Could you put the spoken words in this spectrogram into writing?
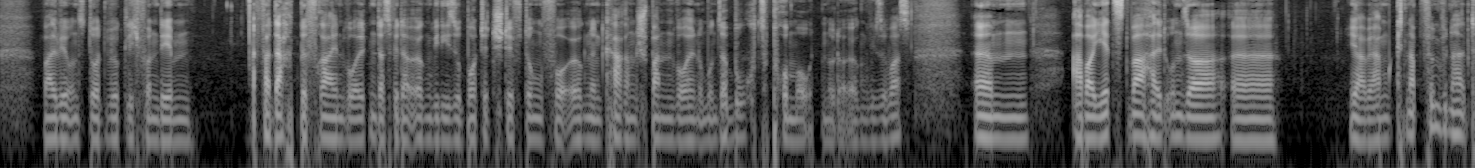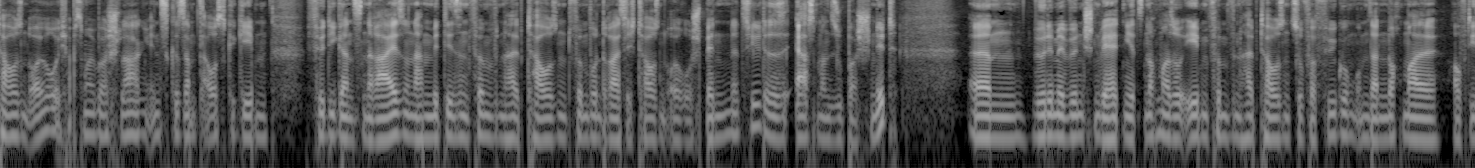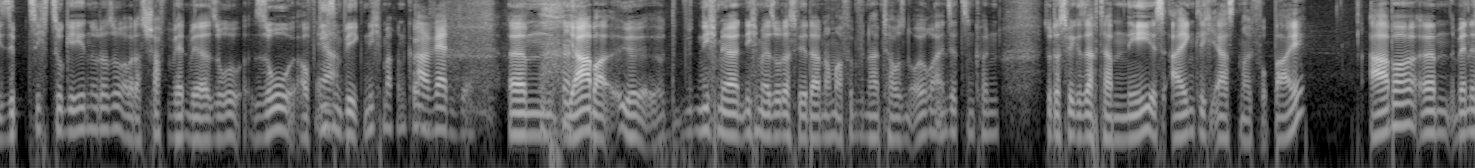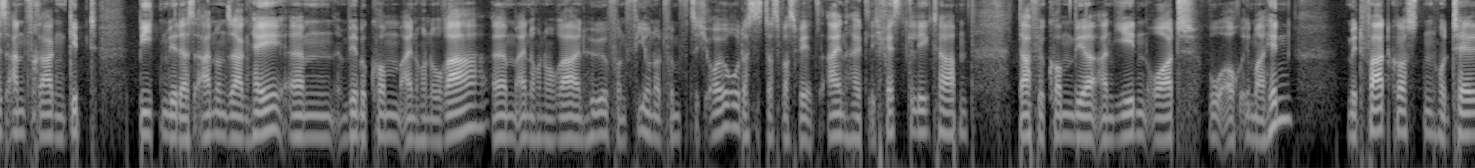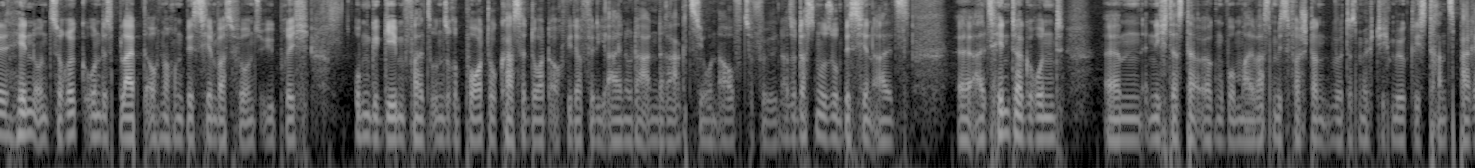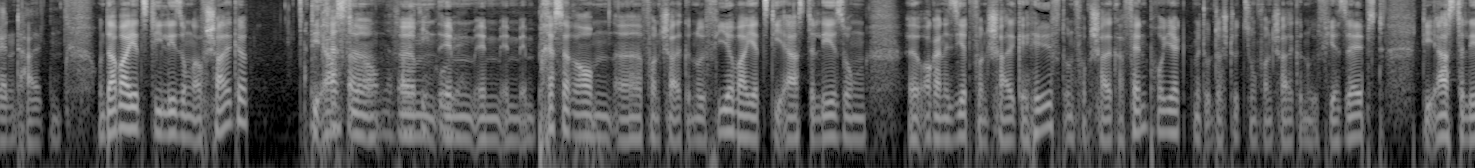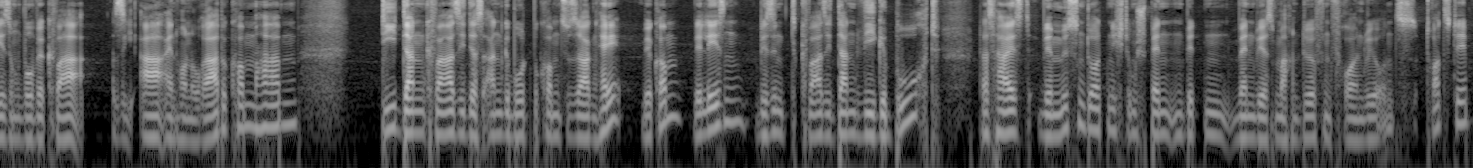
weil wir uns dort wirklich von dem Verdacht befreien wollten, dass wir da irgendwie die Subotic-Stiftung vor irgendeinen Karren spannen wollen, um unser Buch zu promoten oder irgendwie sowas. Ähm, aber jetzt war halt unser äh, ja, wir haben knapp 5.500 Euro, ich habe es mal überschlagen, insgesamt ausgegeben für die ganzen Reisen und haben mit diesen 5.500 35.000 Euro Spenden erzielt. Das ist erstmal ein super Schnitt. Ähm, würde mir wünschen, wir hätten jetzt nochmal so eben 5.500 zur Verfügung, um dann nochmal auf die 70 zu gehen oder so. Aber das schaffen werden wir so, so auf diesem ja. Weg nicht machen können. Aber werden wir. Ähm, ja, aber äh, nicht, mehr, nicht mehr so, dass wir da nochmal 5.500 Euro einsetzen können, sodass wir gesagt haben, nee, ist eigentlich erstmal vorbei. Aber ähm, wenn es Anfragen gibt, bieten wir das an und sagen, hey, ähm, wir bekommen ein Honorar, ähm, ein Honorar in Höhe von 450 Euro. Das ist das, was wir jetzt einheitlich festgelegt haben. Dafür kommen wir an jeden Ort, wo auch immer hin, mit Fahrtkosten, Hotel hin und zurück und es bleibt auch noch ein bisschen was für uns übrig, um gegebenenfalls unsere Portokasse dort auch wieder für die ein oder andere Aktion aufzufüllen. Also das nur so ein bisschen als, äh, als Hintergrund, ähm, nicht, dass da irgendwo mal was missverstanden wird. Das möchte ich möglichst transparent halten. Und da war jetzt die Lesung auf Schalke. Die erste ähm, cool, im, im, im, im Presseraum äh, von Schalke 04 war jetzt die erste Lesung äh, organisiert von Schalke Hilft und vom Schalker Fanprojekt mit Unterstützung von Schalke 04 selbst. Die erste Lesung, wo wir quasi A ein Honorar bekommen haben, die dann quasi das Angebot bekommen zu sagen, hey, wir kommen, wir lesen, wir sind quasi dann wie gebucht das heißt, wir müssen dort nicht um Spenden bitten. Wenn wir es machen dürfen, freuen wir uns trotzdem.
